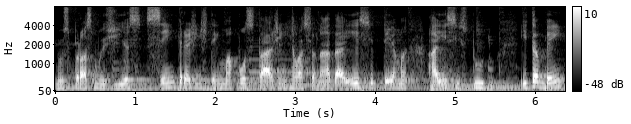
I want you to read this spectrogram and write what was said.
nos próximos dias sempre a gente tem uma postagem relacionada a esse tema, a esse estudo. E também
